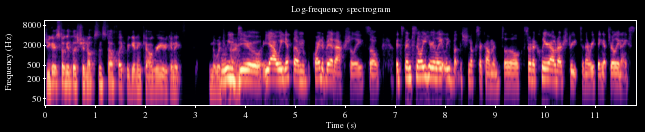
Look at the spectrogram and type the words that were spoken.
Do you guys still get the Chinooks and stuff like we get in Calgary? You're getting in the winter. We time? do. Yeah, we get them quite a bit actually. So it's been snowy here lately, but the Chinooks are coming. So they'll sort of clear out our streets and everything. It's really nice.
